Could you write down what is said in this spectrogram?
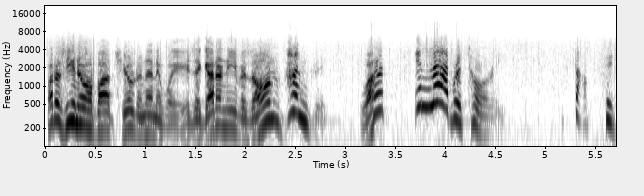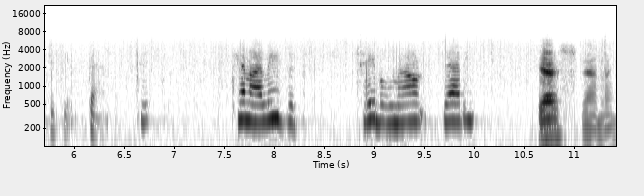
What does he know about children anyway? Has he got any of his own? hundreds. What? In laboratories. Stop fidgeting, Stanley. Can I leave the t- table now, Daddy? Yes, Stanley.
